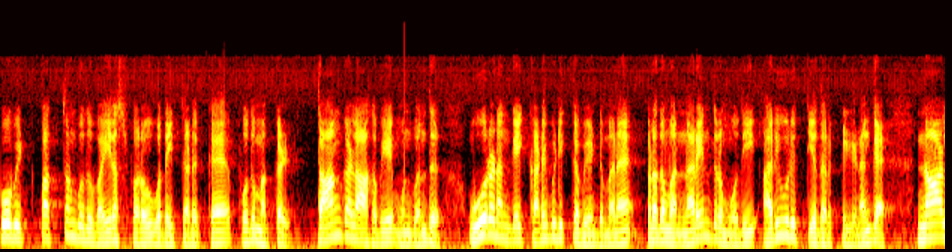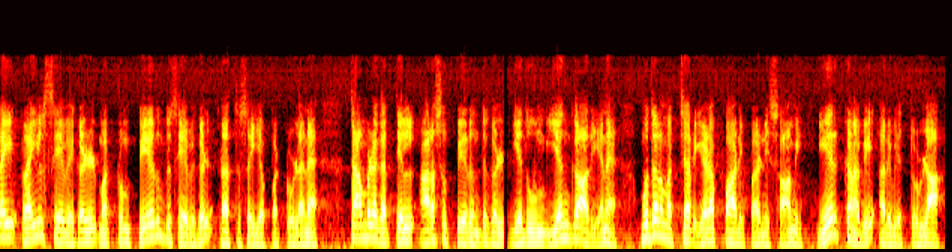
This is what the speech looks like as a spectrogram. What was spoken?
கோவிட் 19 வைரஸ் பரவுவதை தடுக்க பொதுமக்கள் தாங்களாகவே முன்வந்து ஊரடங்கை கடைபிடிக்க வேண்டுமென பிரதமர் நரேந்திர மோடி அறிவுறுத்தியதற்கு இணங்க நாளை ரயில் சேவைகள் மற்றும் பேருந்து சேவைகள் ரத்து செய்யப்பட்டுள்ளன. தமிழகத்தில் அரசு பேருந்துகள் எதுவும் இயங்காது என முதலமைச்சர் எடப்பாடி பழனிசாமி ஏற்கனவே அறிவித்துள்ளார்.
